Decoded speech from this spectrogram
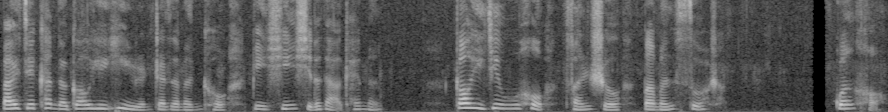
白洁看到高毅一人站在门口，便欣喜地打开门。高毅进屋后，反手把门锁上，关好，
